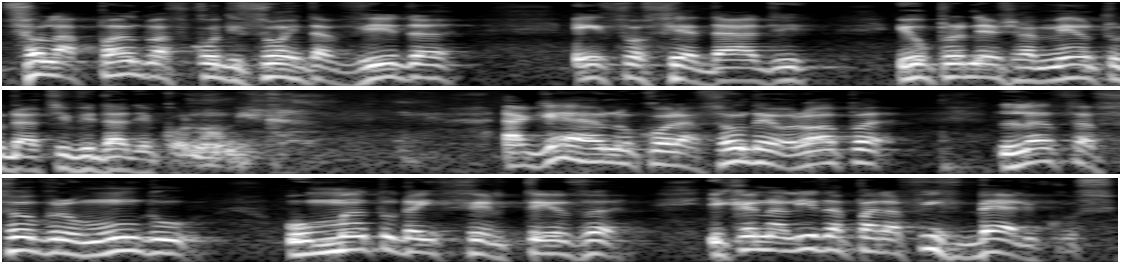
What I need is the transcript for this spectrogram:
solapando as condições da vida em sociedade e o planejamento da atividade econômica. A guerra no coração da Europa lança sobre o mundo o manto da incerteza e canaliza para fins bélicos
